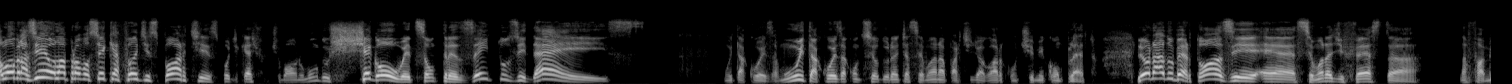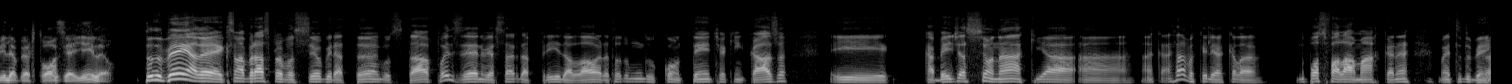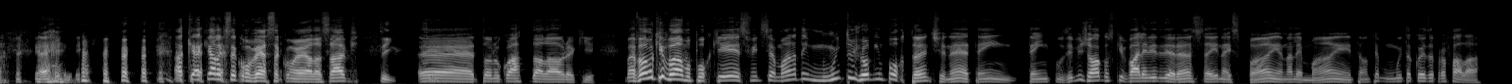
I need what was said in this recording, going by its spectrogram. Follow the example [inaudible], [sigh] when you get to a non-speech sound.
Alô Brasil, olá para você que é fã de esportes, podcast Futebol no Mundo chegou, edição 310. Muita coisa, muita coisa aconteceu durante a semana a partir de agora com o time completo. Leonardo Bertozzi, é semana de festa na família Bertozzi aí, hein, Léo? Tudo bem, Alex? Um abraço para você, o Biratã, Gustavo. Pois é, aniversário da Pri, da Laura, todo mundo contente aqui em casa. E acabei de acionar aqui a, a, a sabe aquele, aquela não posso falar a marca, né? Mas tudo bem. É. [laughs] Aquela que você conversa com ela, sabe? Sim. É, tô no quarto da Laura aqui. Mas vamos que vamos, porque esse fim de semana tem muito jogo importante, né? Tem, tem inclusive jogos que valem liderança aí na Espanha, na Alemanha, então tem muita coisa para falar.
